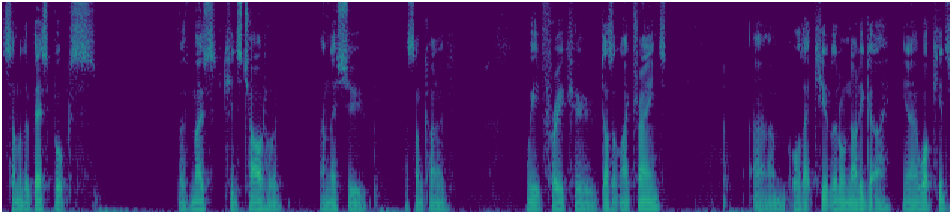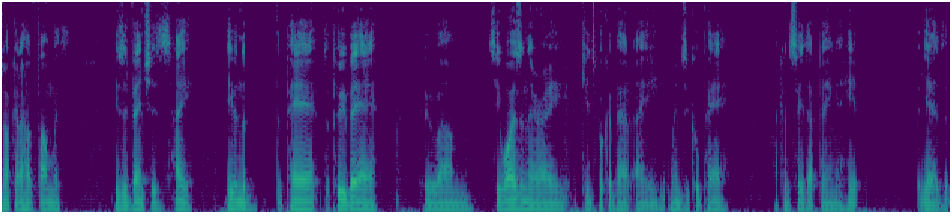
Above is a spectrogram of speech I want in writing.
some of the best books of most kids childhood unless you are some kind of weird freak who doesn't like trains, um, or that cute little nutty guy. You know, what kid's not going to have fun with his adventures? Hey, even the the pair, the Pooh Bear, who um, see why isn't there a kids book about a whimsical pair? I can see that being a hit. But yeah, the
